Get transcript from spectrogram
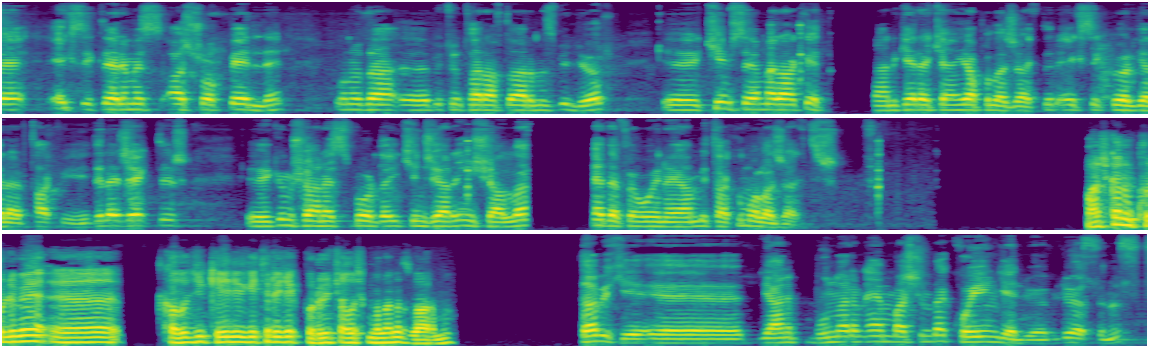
ve eksiklerimiz az çok belli. Bunu da e, bütün taraftarımız biliyor. E, kimseye merak et. Yani gereken yapılacaktır. Eksik bölgeler takviye edilecektir. E, Gümüşhane Spor'da ikinci yarı inşallah hedefe oynayan bir takım olacaktır. Başkanım kulübe e, kalıcı gelir getirecek proje çalışmalarınız var mı? Tabii ki e, yani bunların en başında coin geliyor biliyorsunuz.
